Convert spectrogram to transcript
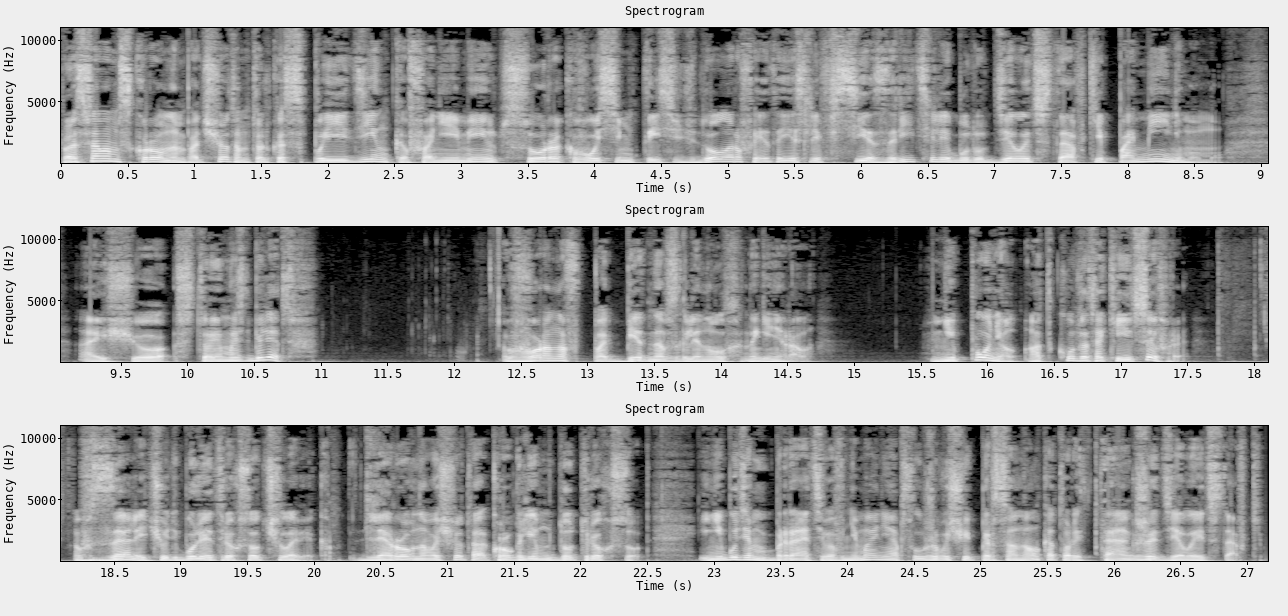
По самым скромным подсчетам, только с поединков они имеют 48 тысяч долларов, и это если все зрители будут делать ставки по минимуму, а еще стоимость билетов. Воронов победно взглянул на генерала. «Не понял, откуда такие цифры?» В зале чуть более 300 человек. Для ровного счета округлим до 300. И не будем брать во внимание обслуживающий персонал, который также делает ставки.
